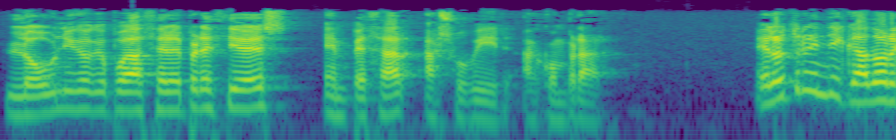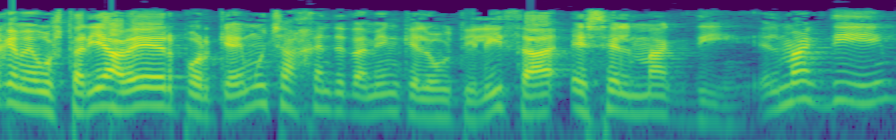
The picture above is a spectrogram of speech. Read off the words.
lo único que puede hacer el precio es empezar a subir, a comprar. El otro indicador que me gustaría ver, porque hay mucha gente también que lo utiliza, es el MACD. El MACD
